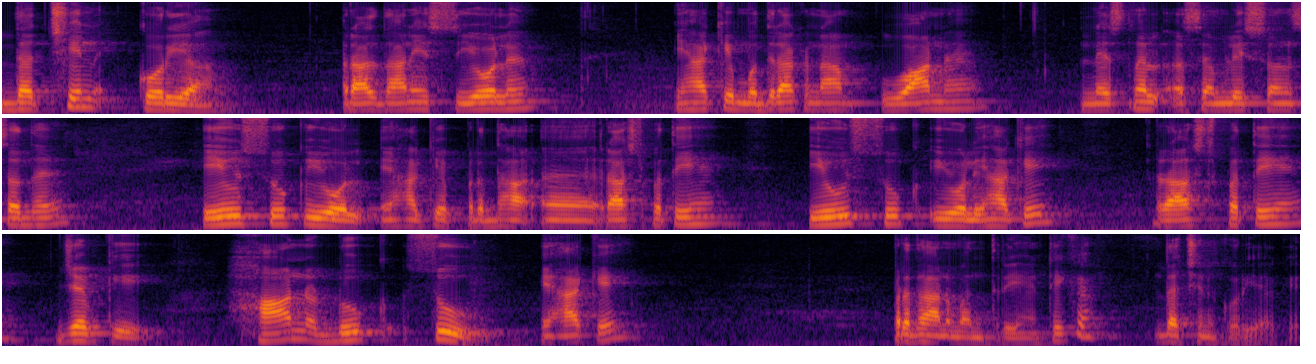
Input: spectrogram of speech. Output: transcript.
दक्षिण कोरिया, राजधानी सियोल है। यहाँ के मुद्रा का नाम वान है, नेशनल असेंबली संसद है। यू सुक योल यहाँ के प्रधान राष्ट्रपति हैं। यू सुक योल यहाँ के राष्ट्रपति हैं, जबकि हान डुक सु यहाँ के प्रधानमंत्री हैं, ठीक है? दक्षिण कोरिया के।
